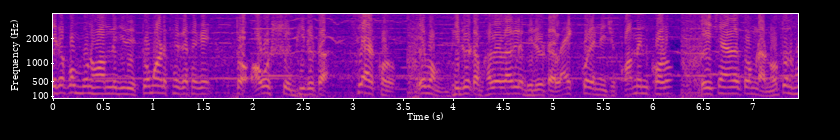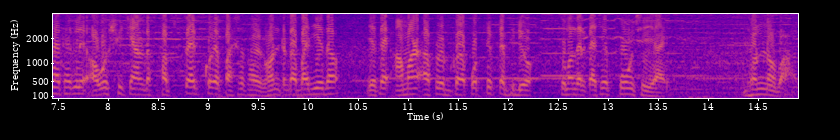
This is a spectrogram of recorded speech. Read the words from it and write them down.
এরকম মনোভাবনা যদি তোমার থেকে থাকে, তো অবশ্যই ভিডিওটা শেয়ার করো এবং ভিডিওটা ভালো লাগলে ভিডিওটা লাইক করে নিচে কমেন্ট করো। এই চ্যানেলে তোমরা নতুন হয়ে থাকলে অবশ্যই চ্যানেলটা সাবস্ক্রাইব করে পাশে থাকা ঘন্টাটা বাজিয়ে দাও, যাতে আমার আপলোড করা প্রত্যেকটা ভিডিও তোমাদের কাছে পৌঁছে যায়। ধন্যবাদ।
